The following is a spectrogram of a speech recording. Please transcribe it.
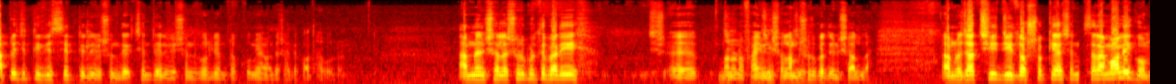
আপনি যে টিভি সেট টেলিভিশন দেখছেন টেলিভিশন ভলিউমটা কমিয়ে আমাদের সাথে কথা বলুন। আমরা ইনশাল্লাহ শুরু করতে পারি। মাননা ফাহিম ইনশাল্লাহ শুরু করতে ইনশাল্লাহ আমরা যাচ্ছি যে দর্শক কে আছেন? সালাম আলাইকুম।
